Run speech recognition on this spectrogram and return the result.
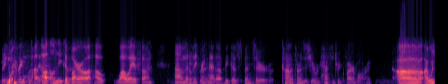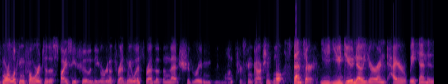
But One thing- I'll, I'll need to borrow a Huawei phone um it'll be Bring fine. that up because Spencer, Con of Thrones this year, we have to drink Fireball, right? Uh, I was more looking forward to the spicy food that you were going to thread me with rather than that sugary monstrous concoction. Well, Spencer, you, you do know your entire weekend is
